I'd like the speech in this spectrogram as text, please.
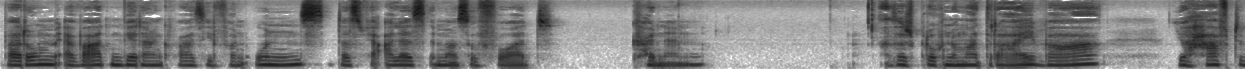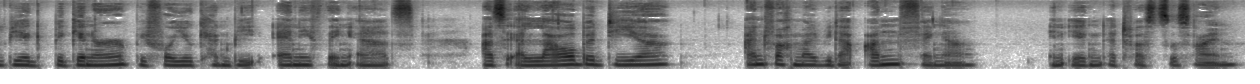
Warum erwarten wir dann quasi von uns, dass wir alles immer sofort können. Also Spruch Nummer drei war, You have to be a beginner before you can be anything else. Also erlaube dir, einfach mal wieder Anfänger in irgendetwas zu sein.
